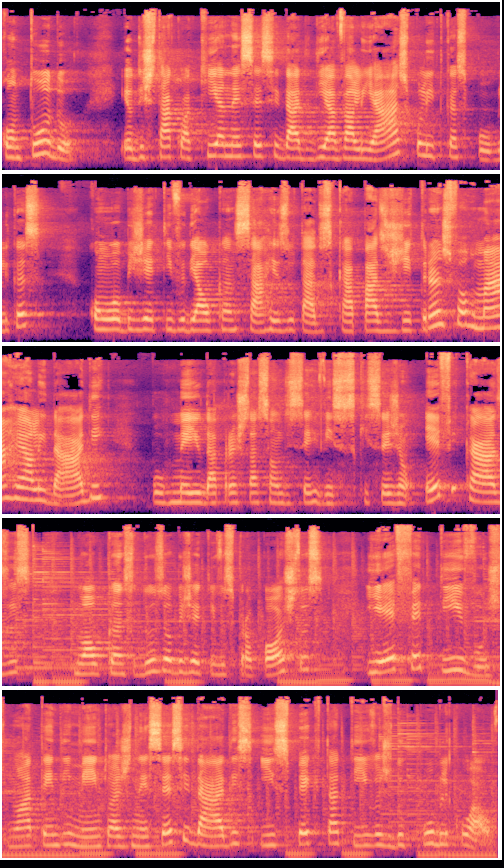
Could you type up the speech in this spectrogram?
Contudo, eu destaco aqui a necessidade de avaliar as políticas públicas com o objetivo de alcançar resultados capazes de transformar a realidade por meio da prestação de serviços que sejam eficazes no alcance dos objetivos propostos e efetivos no atendimento às necessidades e expectativas do público-alvo.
